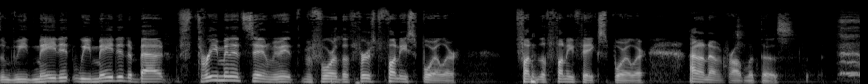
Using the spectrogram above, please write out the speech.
we made it. We made it about three minutes in. We made it before the first funny spoiler, fun the funny fake spoiler. I don't have a problem with those.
